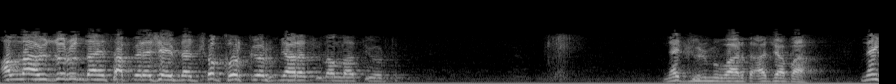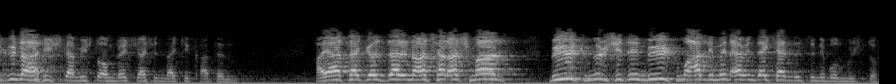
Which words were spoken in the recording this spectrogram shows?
Allah huzurunda hesap vereceğimden çok korkuyorum ya Resulallah diyordu. Ne cürmü vardı acaba? Ne günah işlemişti 15 yaşındaki kadın? Hayata gözlerini açar açmaz, büyük mürşidin, büyük muallimin evinde kendisini bulmuştu.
